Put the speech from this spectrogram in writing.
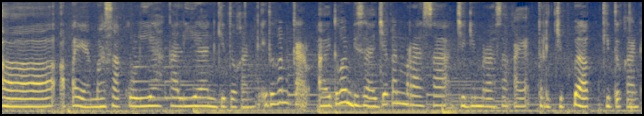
uh, apa ya masa kuliah kalian gitu kan. Itu kan uh, itu kan bisa aja kan merasa jadi merasa kayak terjebak gitu kan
